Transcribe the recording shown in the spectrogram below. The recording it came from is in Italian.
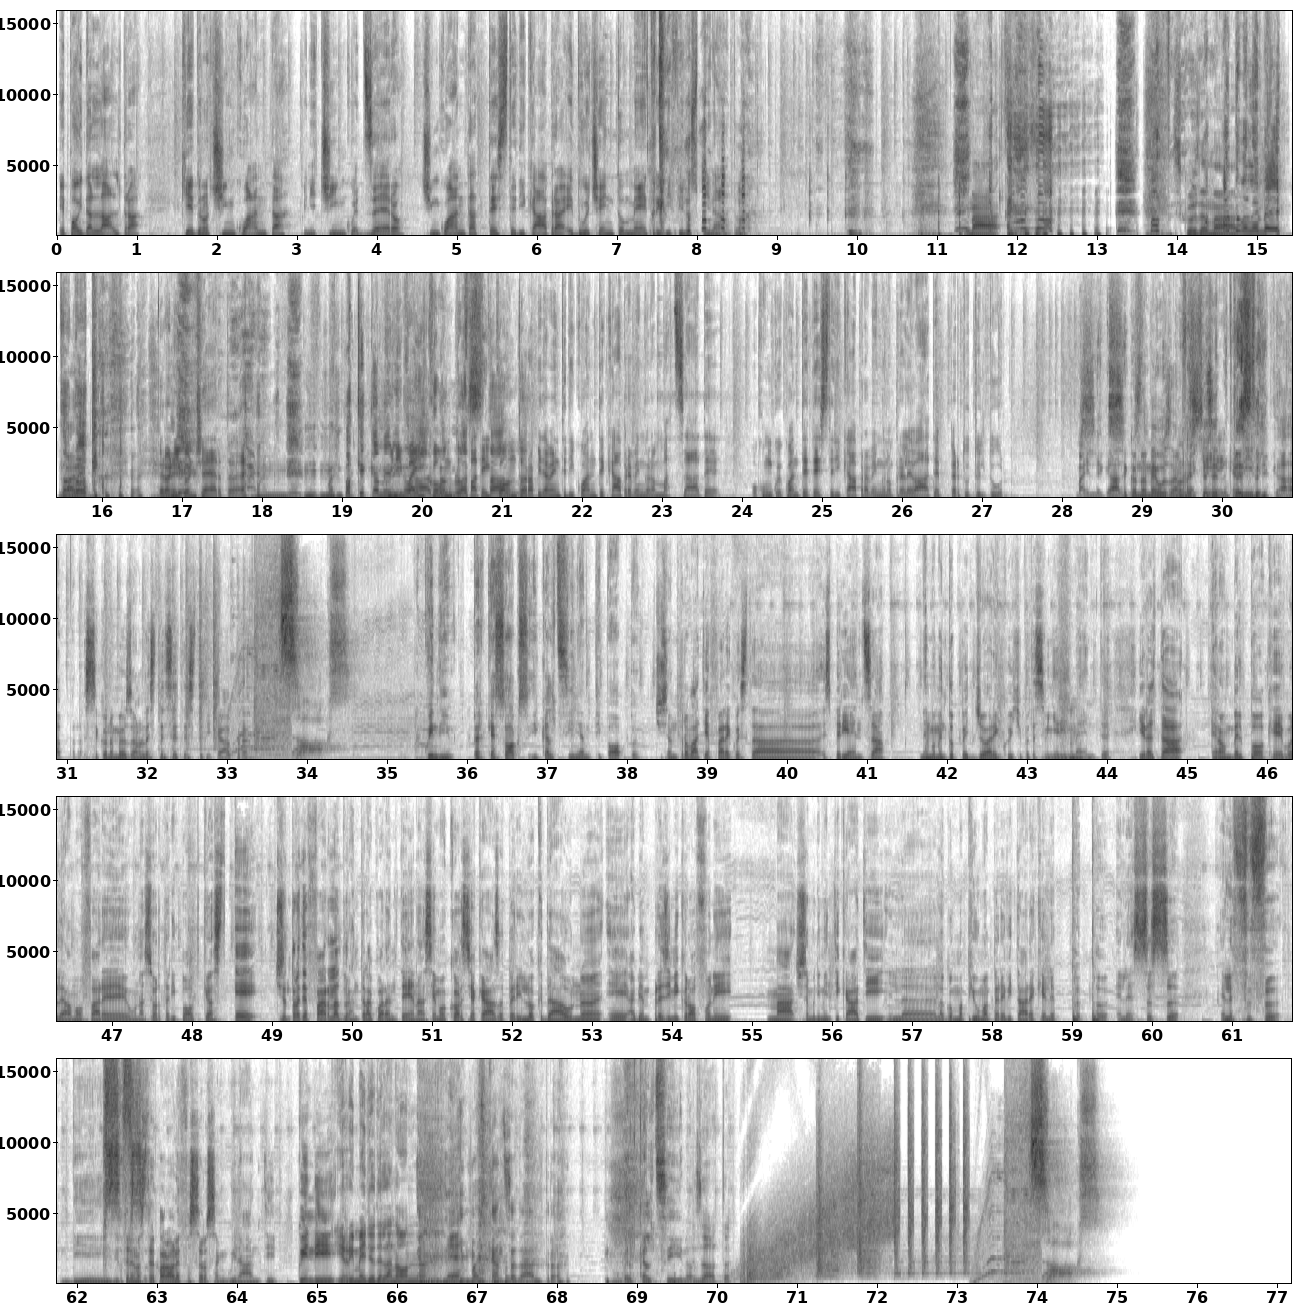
E poi dall'altra chiedono 50, quindi 5-0, 50 teste di capra e 200 metri di filo spinato. Ma scusa, ma Ma dove le mettono? ma- per ogni concerto, eh. Mm, ma- Ma che camerino Quindi fai il conto, fate il stalla? conto rapidamente di quante capre vengono ammazzate o comunque quante teste di capra vengono prelevate per tutto il tour. Ma è illegale. Secondo me cosa. usano le stesse- teste di capra. Secondo me usano le stesse teste di capra. Quindi perché Sox i calzini antipop? Ci siamo trovati a fare questa esperienza nel momento peggiore in cui ci potesse venire in mente. In realtà era un bel po' che volevamo fare una sorta di podcast e ci siamo trovati a farla durante la quarantena. Siamo corsi a casa per il lockdown e abbiamo preso i microfoni, ma ci siamo dimenticati il- la gomma piuma per evitare che le pp e le ss e le ff di, di, tutte le nostre parole fossero sanguinanti. Quindi il rimedio della nonna è in mancanza d'altro. Un bel calzino. Esatto. Socks.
